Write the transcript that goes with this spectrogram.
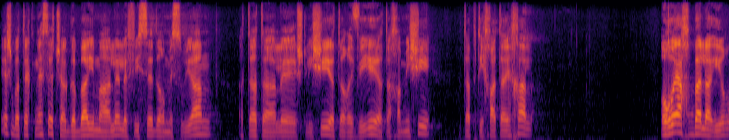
יש בתי כנסת שהגבאי מעלה לפי סדר מסוים, אתה תעלה שלישי, אתה רביעי, אתה חמישי, אתה פתיחת ההיכל. אורח בא לעיר,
